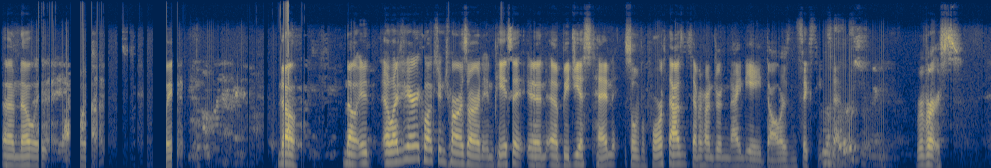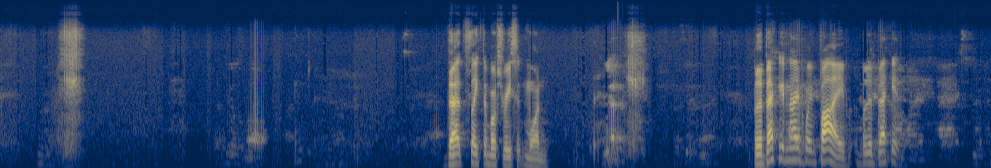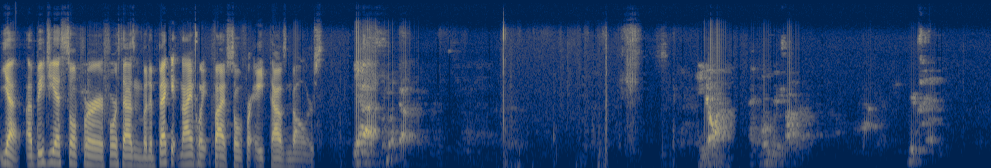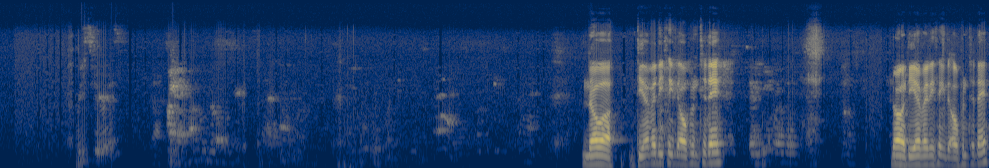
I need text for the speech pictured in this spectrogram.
Um no wait no no it a legendary collection Charizard in PSA in uh, BGS ten sold for four thousand seven hundred ninety eight dollars and sixteen cents. Reverse. That's like the most recent one. But a Beckett 9.5, but a Beckett, yeah, a BGS sold for 4,000, but a Beckett 9.5 sold for $8,000. Yeah. Noah, do you have anything to open today? Noah, do you have anything to open today?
